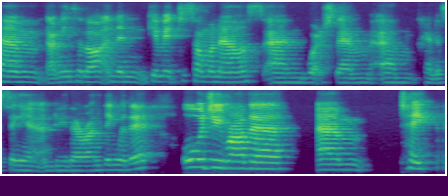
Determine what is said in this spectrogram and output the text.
Um, that means a lot, and then give it to someone else and watch them um, kind of sing it and do their own thing with it, or would you rather um, take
